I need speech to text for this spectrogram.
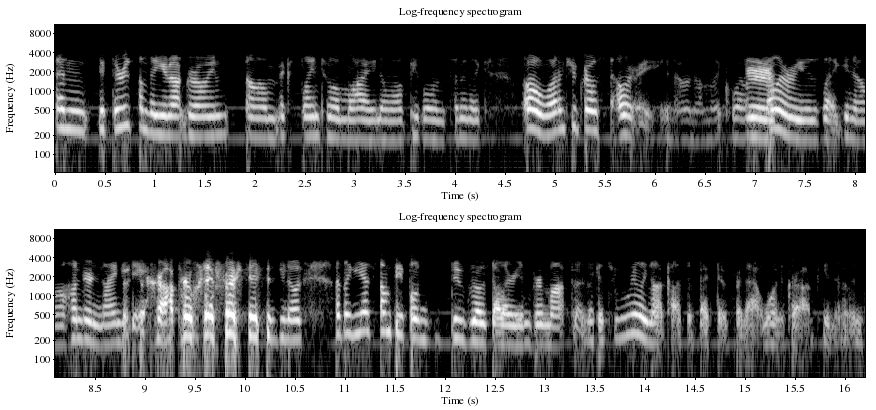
and if there is something you're not growing, um, explain to them why. You know, a lot of people tell me like, "Oh, why don't you grow celery?" You know, and I'm like, "Well, Mm. celery is like you know a 190 day crop or whatever it is." You know, I was like, "Yes, some people do grow celery in Vermont, but I was like, it's really not cost effective for that one crop." You know, and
